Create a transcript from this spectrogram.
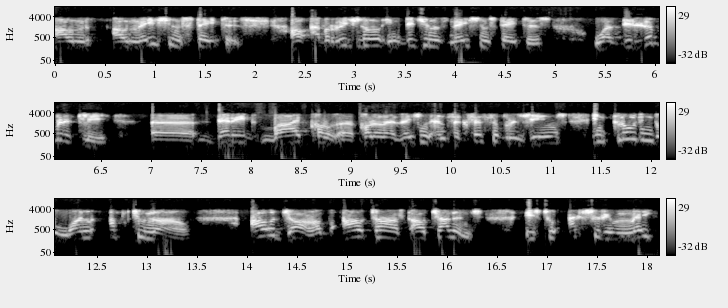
our, our, nation status, our Aboriginal indigenous nation status, was deliberately uh, buried by col- uh, colonization and successive regimes, including the one up to now. Our job, our task, our challenge is to actually make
